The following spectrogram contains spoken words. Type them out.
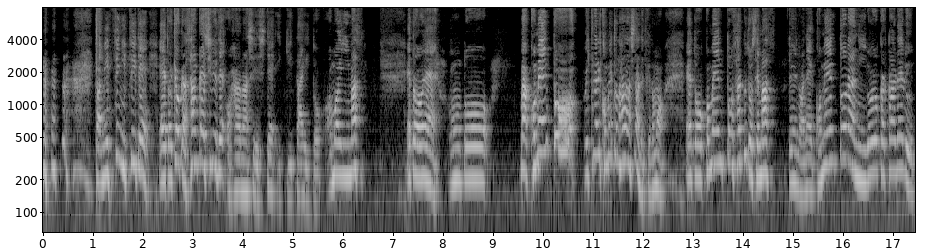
さあ、3つについて、えっ、ー、と、今日から3回シリーズでお話ししていきたいと思います。えっとね、うんと、まあコメント、いきなりコメントの話なんですけども、えっと、コメントを削除してますというのはね、コメント欄にいろいろ書かれる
